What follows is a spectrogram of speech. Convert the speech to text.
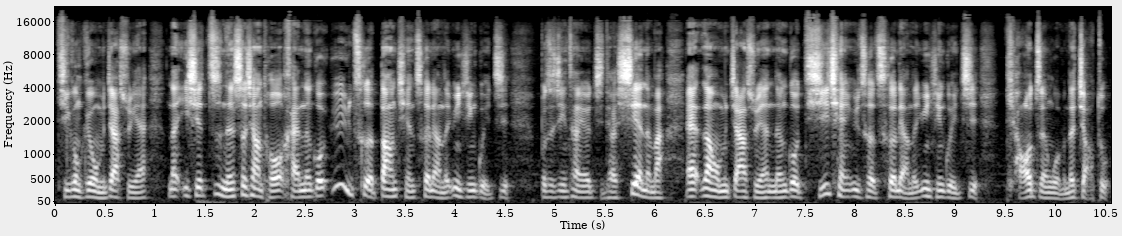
提供给我们驾驶员。那一些智能摄像头还能够预测当前车辆的运行轨迹，不是经常有几条线的吗？哎，让我们驾驶员能够提前预测车辆的运行轨迹，调整我们的角度。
